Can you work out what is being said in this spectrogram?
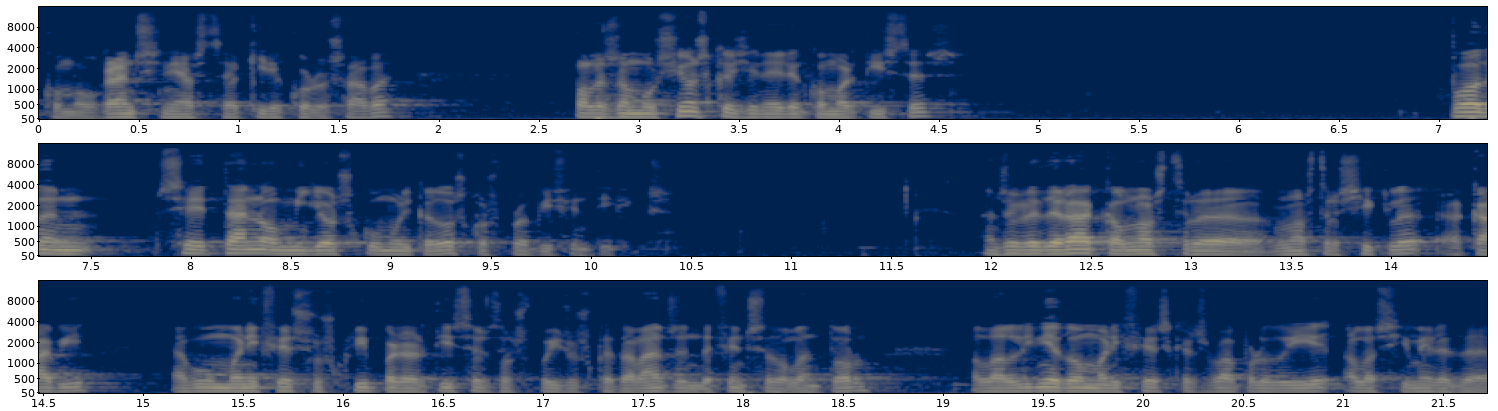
com el gran cineasta Akira Kurosawa, per les emocions que generen com a artistes, poden ser tan o millors comunicadors que els propis científics. Ens agradarà que el nostre, el nostre cicle acabi amb un manifest subscrit per artistes dels països catalans en defensa de l'entorn a la línia del manifest que es va produir a la cimera de,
